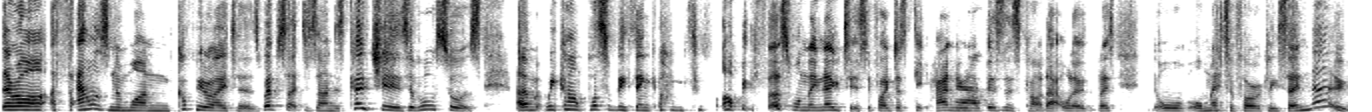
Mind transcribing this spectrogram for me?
there are a thousand and one copywriters, website designers, coaches of all sorts. Um, we can't possibly think, oh, I'll be the first one they notice if I just keep handing yeah. my business card out all over the place, or, or metaphorically say no,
